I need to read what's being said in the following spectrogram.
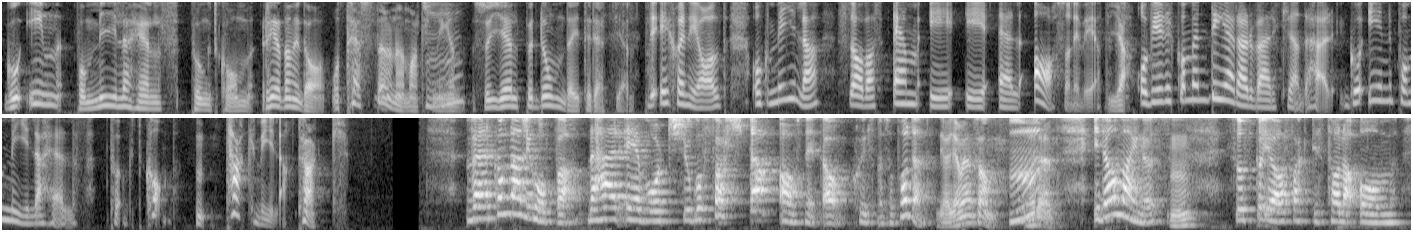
Gå in på milahealth.com redan idag och testa den här matchningen så hjälper de dig till rätt hjälp. Det är genialt. Och Mila stavas M-E-E-L-A som ni vet. Ja. Och vi rekommenderar verkligen det här. Gå in på milahealth.com. Tack Mila! Tack! Välkomna allihopa! Det här är vårt 21 avsnitt av Skilsmässopodden. Jajamensan, det är det. Idag Magnus, så ska jag faktiskt tala om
